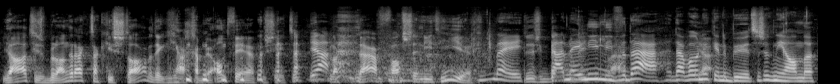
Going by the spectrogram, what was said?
Ja, het is belangrijk dat ik hier sta. Dan denk ik: Ja, ga bij Antwerpen zitten. Ja. Plak je daar vast en niet hier. Nee, Dus ik ben ja, nee niet liever daar. Daar woon Ja. ik in de buurt, dat is ook niet handig.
